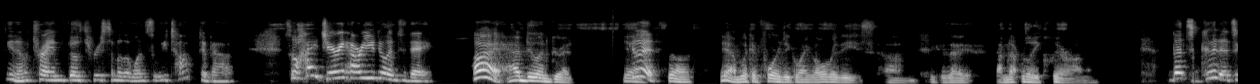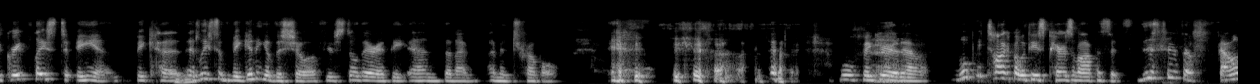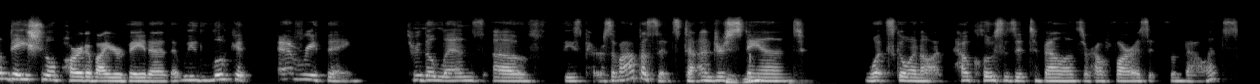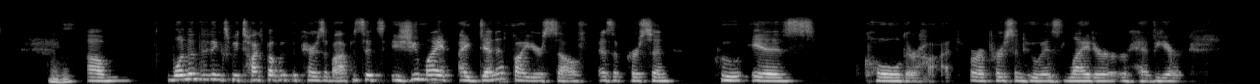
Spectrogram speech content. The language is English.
you know, try and go through some of the ones that we talked about. So, hi, Jerry, how are you doing today? Hi, I'm doing good. Yeah, good. So, yeah, I'm looking forward to going over these um, because I, I'm not really clear on them that's good. It's a great place to be in because mm-hmm. at least at the beginning of the show, if you're still there at the end, then I'm I'm in trouble. we'll figure it out. What we talk about with these pairs of opposites, this is a foundational part of Ayurveda that we look at everything through the lens of these pairs of opposites to understand mm-hmm. what's going on. How close is it to balance or how far is it from balance? Mm-hmm. Um, one of the things we talked about with the pairs of opposites is you might identify yourself as a person who is cold or hot, or a person who is lighter or heavier.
